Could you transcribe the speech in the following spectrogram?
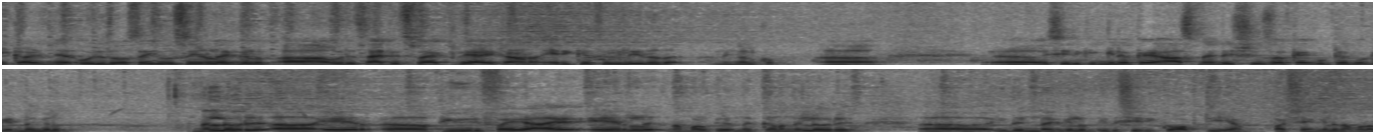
ഈ കഴിഞ്ഞ ഒരു ദിവസം യൂസ് ചെയ്യുള്ളെങ്കിലും ഒരു സാറ്റിസ്ഫാക്ടറി ആയിട്ടാണ് എനിക്ക് ഫീൽ ചെയ്തത് നിങ്ങൾക്കും. ശരിക്കും ഇങ്ങനെയൊക്കെ ആസ്മേന്റെ ഇഷ്യൂസൊക്കെ കുട്ടികൾക്കൊക്കെ ഉണ്ടെങ്കിലും നല്ലൊരു എയർ പ്യൂരിഫൈ ആയ എയറിൽ നമ്മൾക്ക് നിൽക്കണം എന്നുള്ള ഒരു ഇതുണ്ടെങ്കിലും ഇത് ശരിക്കും ഓപ്റ്റ് ചെയ്യാം. പക്ഷേങ്കിൽ നമ്മൾ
